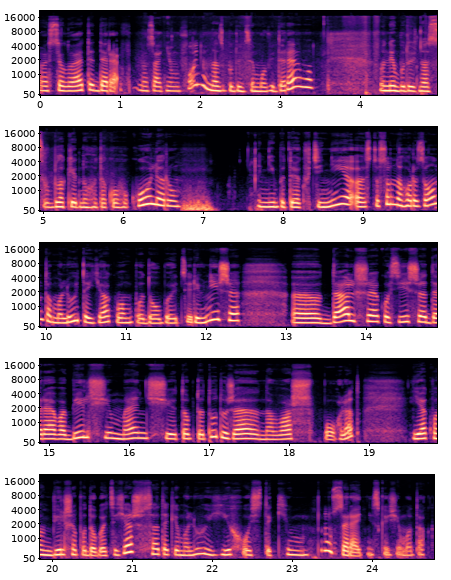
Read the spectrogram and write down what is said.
е, силуети дерев. На задньому фоні у нас будуть зимові дерева, вони будуть у нас блакитного такого кольору. Нібито як в тіні. Е, стосовно горизонту, малюйте, як вам подобається. Рівніше, е, далі, косіше, дерева більші, менші. Тобто тут уже на ваш погляд як вам більше подобається. Я ж все-таки малюю їх ось таким, ну, середні, скажімо так.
